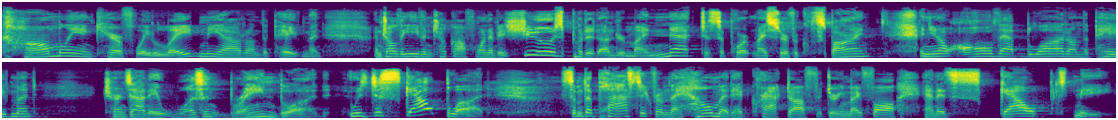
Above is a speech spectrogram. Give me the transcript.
calmly and carefully laid me out on the pavement until he even took off one of his shoes, put it under my neck to support my cervical spine. And you know, all that blood on the pavement, turns out it wasn't brain blood, it was just scalp blood. Some of the plastic from the helmet had cracked off during my fall and it scalped me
